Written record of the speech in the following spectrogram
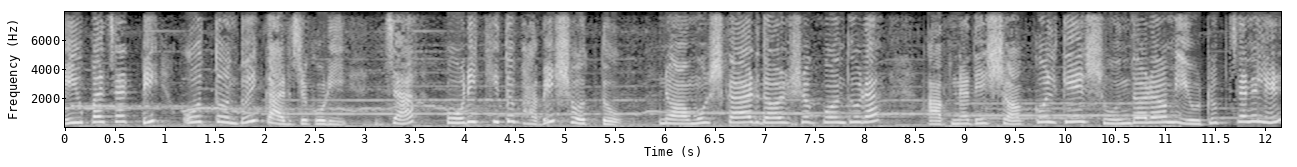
এই উপাচারটি অত্যন্তই কার্যকরী, যা পরীক্ষিতভাবে সত্য। নমস্কার দর্শক বন্ধুরা আপনাদের সকলকে সুন্দরম ইউটিউব চ্যানেলের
